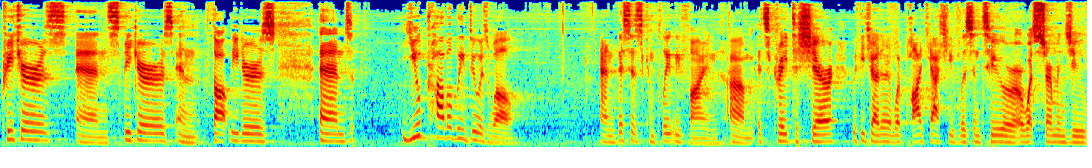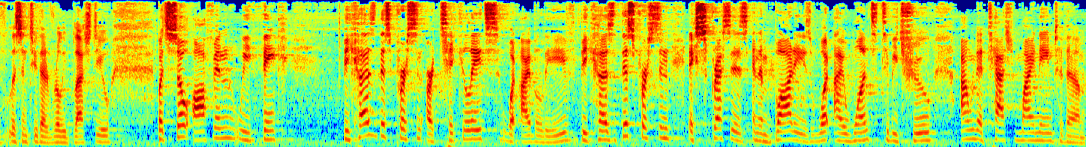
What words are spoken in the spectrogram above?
preachers and speakers and thought leaders. And you probably do as well. And this is completely fine. Um, it's great to share with each other what podcasts you've listened to or, or what sermons you've listened to that have really blessed you. But so often we think because this person articulates what I believe, because this person expresses and embodies what I want to be true, I'm going to attach my name to them.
